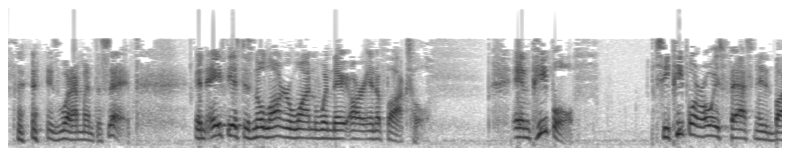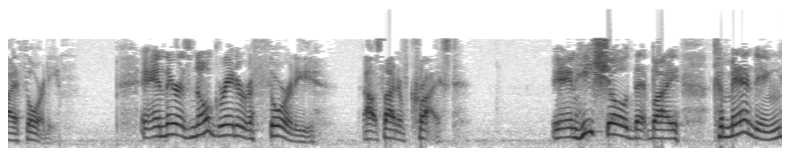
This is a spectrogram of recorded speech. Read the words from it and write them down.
is what I meant to say. An atheist is no longer one when they are in a foxhole. And people, see, people are always fascinated by authority. And there is no greater authority outside of Christ. And he showed that by commanding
